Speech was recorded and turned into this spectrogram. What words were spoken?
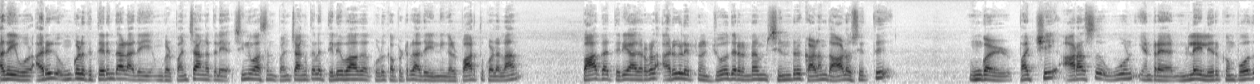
அதை ஒரு அரு உங்களுக்கு தெரிந்தால் அதை உங்கள் பஞ்சாங்கத்திலே சீனிவாசன் பஞ்சாங்கத்தில் தெளிவாக கொடுக்கப்பட்டு அதை நீங்கள் பார்த்து கொள்ளலாம். பார்க்க தெரியாதவர்கள் அருகில் இருக்கிற ஜோதிடரிடம் சென்று கலந்து ஆலோசித்து உங்கள் பட்சி அரசு ஊன் என்ற நிலையில் இருக்கும்போது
